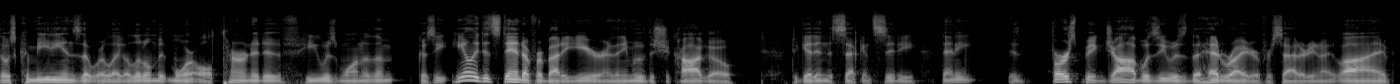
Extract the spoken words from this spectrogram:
those comedians that were like a little bit more alternative. He was one of them because he, he only did stand up for about a year and then he moved to Chicago to get into Second City. Then he his first big job was he was the head writer for Saturday Night Live,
